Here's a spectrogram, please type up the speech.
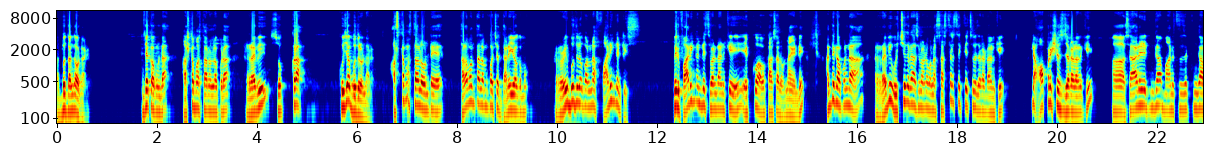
అద్భుతంగా ఉన్నాడు. అంతేకాకుండా అష్టమ స్థానంలో కూడా రవి శుక్ర కుజ బుధులు ఉన్నారు. అష్టమ స్థానంలో ఉంటే తలవంతలంకి వచ్చే ధనయోగము రవి బుధుల వలన ఫారిన్ కంట్రీస్. మీరు ఫారిన్ కంట్రీస్ వెళ్ళడానికి ఎక్కువ అవకాశాలు ఉన్నాయండి. అంతేకాకుండా రవి వృశ్చిక రాశిలో ఉన్న వలన శస్త్రచికిత్సలు జరగడానికి అంటే ఆపరేషన్స్ జరగడానికి శారీరకంగా మానసికంగా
